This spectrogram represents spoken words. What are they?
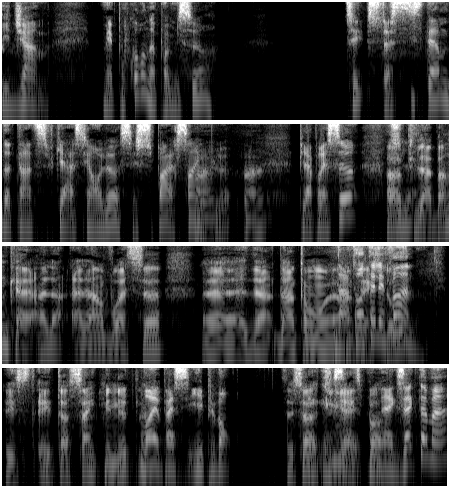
il jamme. Mais pourquoi on n'a pas mis ça? Tu sais, ce système d'authentification-là, c'est super simple. Ouais, là. ouais. Puis après ça, Ah, puis la banque, elle, elle- envoie ça euh, dans, dans ton euh, Dans ton texto, téléphone. Et t'as cinq minutes. Là. ouais, parce qu'il est plus bon. C'est ça, tu niaises pas. Exactement.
